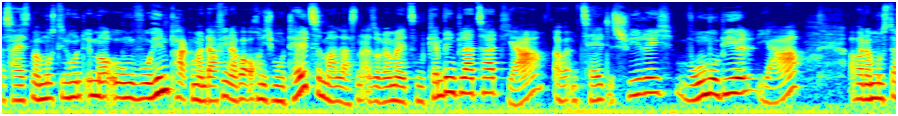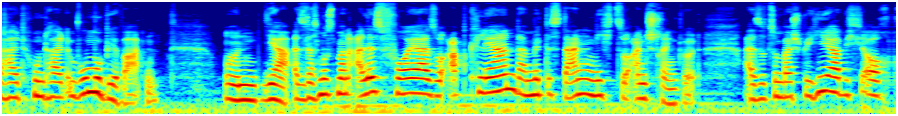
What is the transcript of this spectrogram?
Das heißt, man muss den Hund immer irgendwo hinpacken. Man darf ihn aber auch nicht im Hotelzimmer lassen. Also, wenn man jetzt einen Campingplatz hat, ja, aber im Zelt ist schwierig. Wohnmobil, ja, aber dann muss der halt, Hund halt im Wohnmobil warten. Und ja, also das muss man alles vorher so abklären, damit es dann nicht so anstrengend wird. Also zum Beispiel hier habe ich auch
